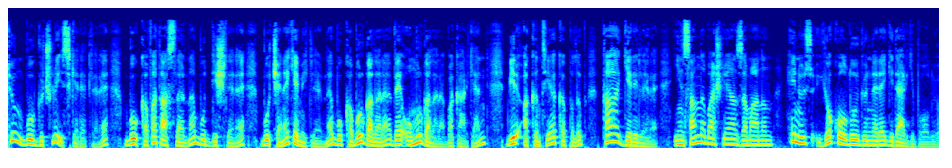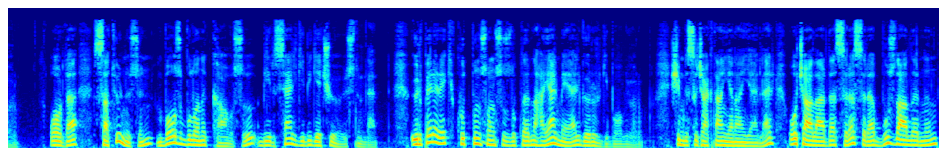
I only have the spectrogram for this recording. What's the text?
tüm bu güçlü iskeletlere, bu kafa taslarına, bu dişlere, bu çene kemiklerine, bu kaburgalara ve omurgalara bakarken bir akıntıya kapılıp ta gerilere, insanla başlayan zamanın henüz yok olduğu günlere gider gibi oluyorum. Orada Satürnüs'ün boz bulanık kaosu bir sel gibi geçiyor üstümden. Ürpererek kutbun sonsuzluklarını hayal meyal görür gibi oluyorum. Şimdi sıcaktan yanan yerler o çağlarda sıra sıra buz dağlarının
